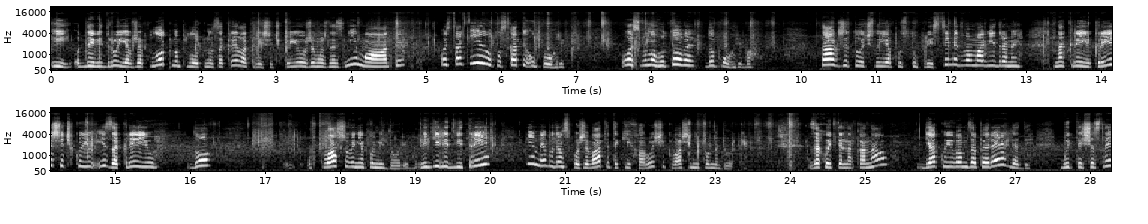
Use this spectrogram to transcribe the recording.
І одне відро я вже плотно-плотно закрила кришечку. Його вже можна знімати. Ось так і опускати у погріб. Ось воно готове до погріба. Так же точно я поступлю з цими двома відрами, накрию кришечкою і закрию до вквашування помідорів. Неділі 2-3 і ми будемо споживати такі хороші квашені помідорки. Заходьте на канал. Дякую вам за перегляди. Будьте щасливі,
